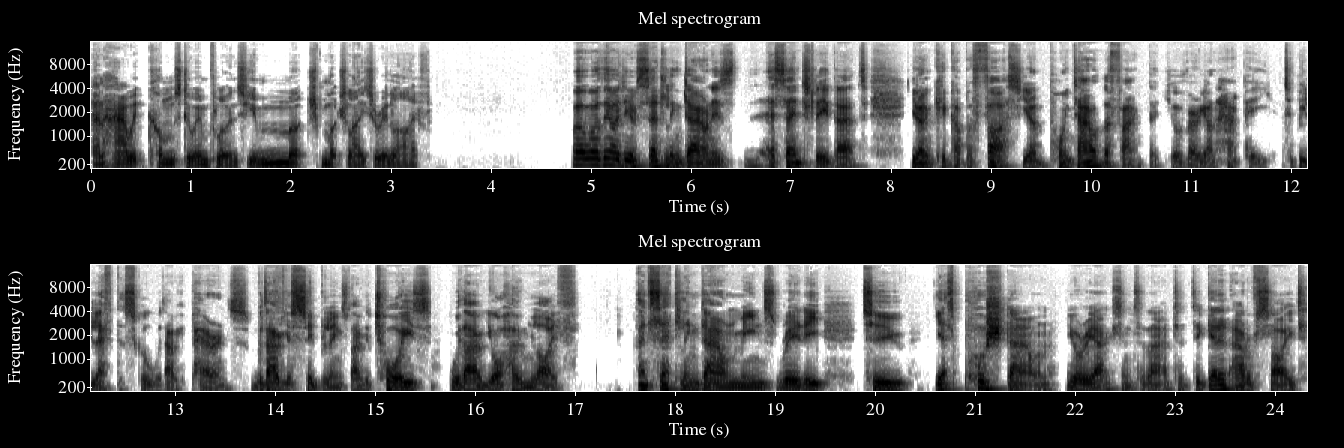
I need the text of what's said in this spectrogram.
and how it comes to influence you much, much later in life. Well, well, the idea of settling down is essentially that you don't kick up a fuss. You don't point out the fact that you're very unhappy to be left at school without your parents, without your siblings, without your toys, without your home life. And settling down means really to, yes, push down your reaction to that, to, to get it out of sight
